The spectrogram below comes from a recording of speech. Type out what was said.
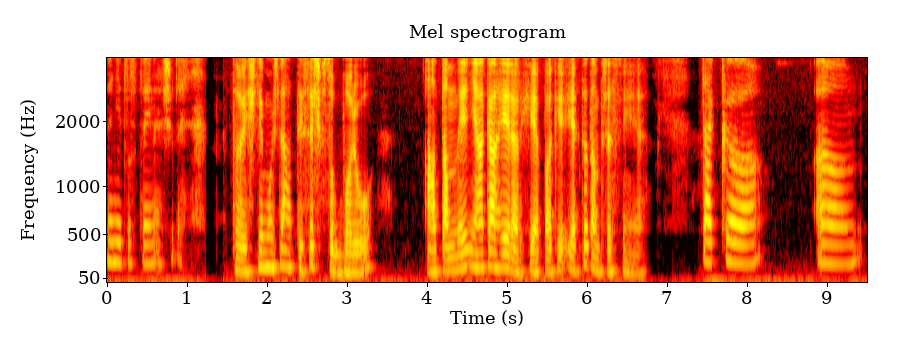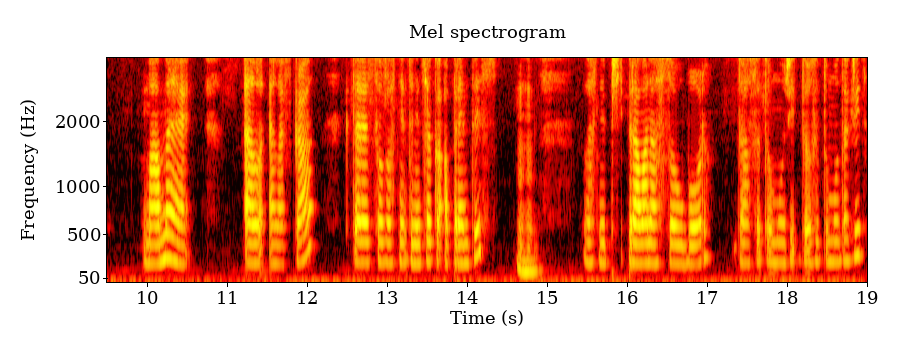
Není to stejné všude. To ještě možná, ty seš v souboru a tam je nějaká hierarchie, pak jak to tam přesně je? tak uh, um, máme L, LFK, které jsou vlastně to něco jako apprentice, mm-hmm. vlastně příprava na soubor, dá se tomu, říct, dá se tomu tak říct.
